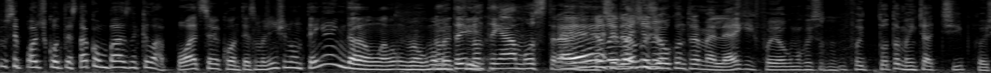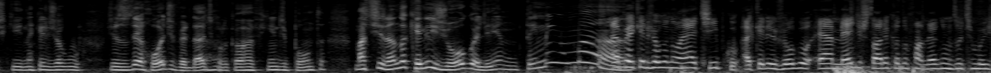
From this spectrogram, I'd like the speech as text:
você pode contestar com base naquilo lá. Pode ser que aconteça, mas a gente não tem ainda um, um- em algum Não momento tem, que... não tem a amostragem. É, né? Tirando imagino- o jogo contra o Emelec, que foi alguma coisa foi totalmente atípico. Acho que naquele jogo Jesus errou de verdade, colocar o Rafinha de ponta. Mas tirando aquele jogo ali, não tem nenhuma. É porque aquele jogo não é atípico. Aquele jogo é a média histórica do Flamengo nos últimos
